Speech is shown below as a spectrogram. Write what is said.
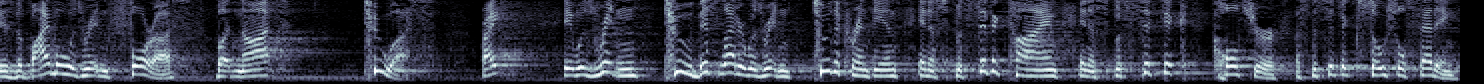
is the Bible was written for us, but not to us. Right? It was written to, this letter was written to the Corinthians in a specific time, in a specific culture, a specific social setting.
